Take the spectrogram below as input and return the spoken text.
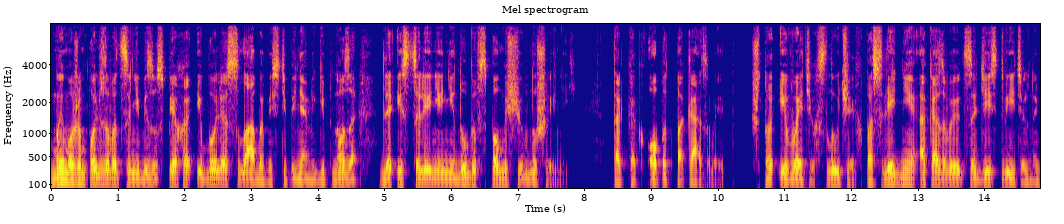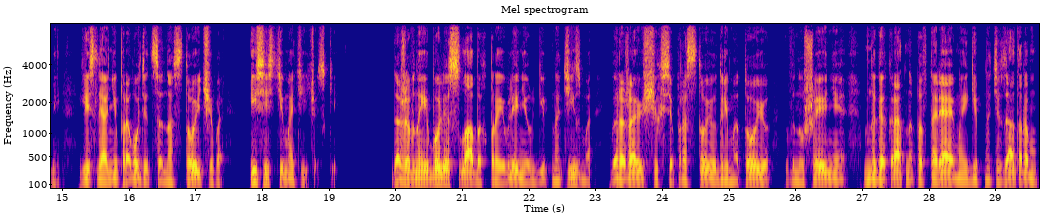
мы можем пользоваться не без успеха и более слабыми степенями гипноза для исцеления недугов с помощью внушений, так как опыт показывает, что и в этих случаях последние оказываются действительными, если они проводятся настойчиво и систематически. Даже в наиболее слабых проявлениях гипнотизма, выражающихся простою дремотою, внушение, многократно повторяемое гипнотизатором,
